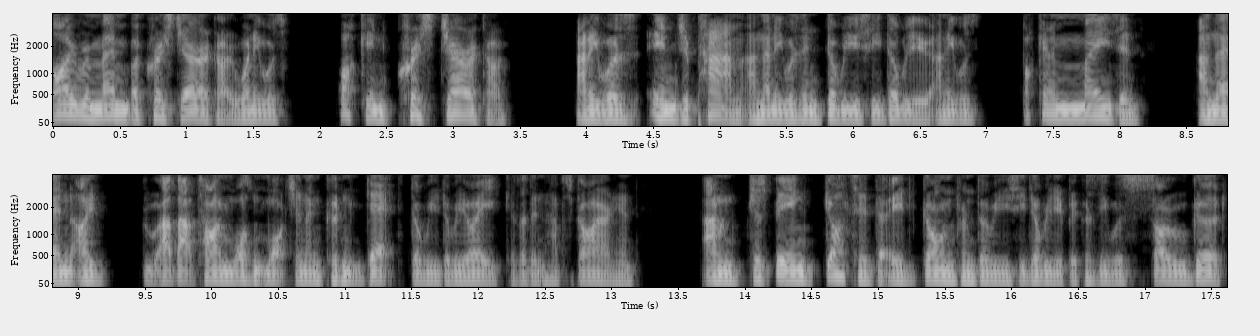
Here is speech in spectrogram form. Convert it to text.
I remember Chris Jericho when he was fucking Chris Jericho and he was in Japan and then he was in WCW and he was fucking amazing. And then I, at that time, wasn't watching and couldn't get WWE because I didn't have Sky or anything. And just being gutted that he'd gone from WCW because he was so good.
